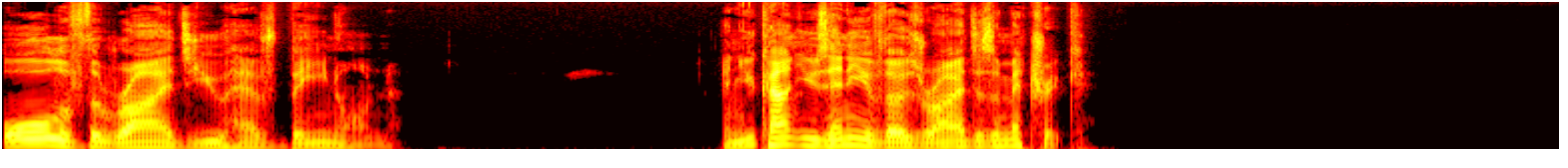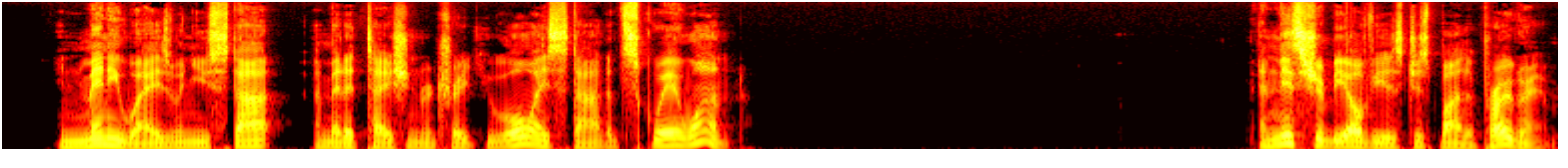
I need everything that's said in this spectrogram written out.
all of the rides you have been on. And you can't use any of those rides as a metric. In many ways, when you start a meditation retreat, you always start at square one. And this should be obvious just by the program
